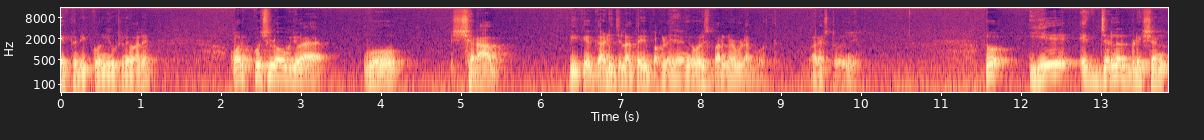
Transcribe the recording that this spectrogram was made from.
एक तरीक को नहीं उठने वाले। और कुछ लोग जो है, वो शराब पी के गाड़ी चलाते हुए पकड़े जाएँगे और इस बार गड़बड़ा बहुत अरेस्ट होंगे। तो ये एक जनरल प्रडिक्शन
